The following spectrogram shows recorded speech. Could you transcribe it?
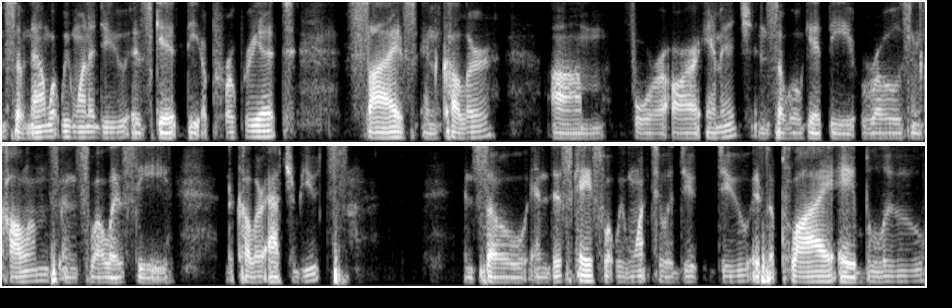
So now what we want to do is get the appropriate size and color um, for our image. And so we'll get the rows and columns as well as the, the color attributes. And so in this case, what we want to do, do is apply a blue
